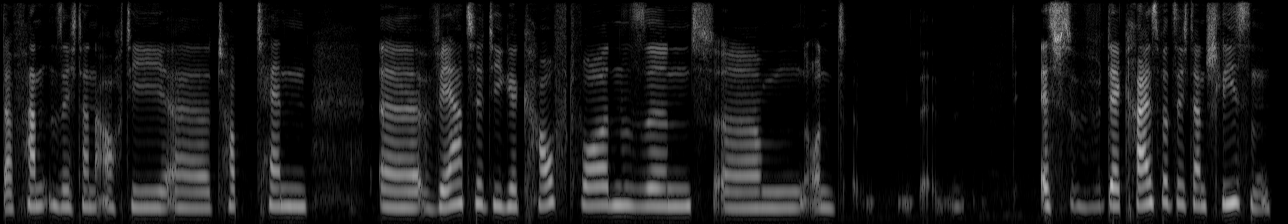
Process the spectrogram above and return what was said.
da fanden sich dann auch die äh, Top 10 äh, Werte, die gekauft worden sind ähm, und äh, es, der Kreis wird sich dann schließen.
